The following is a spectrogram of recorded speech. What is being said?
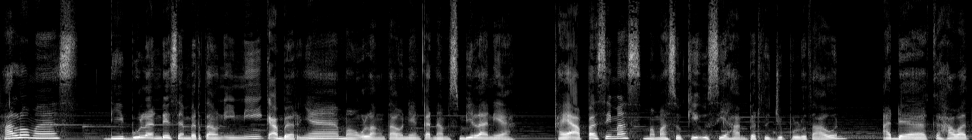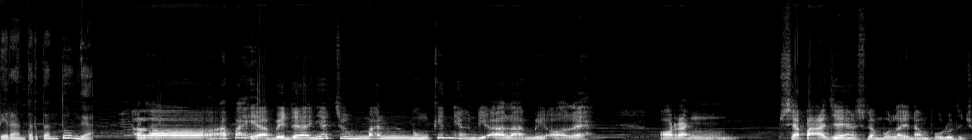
Halo Mas, di bulan Desember tahun ini kabarnya mau ulang tahun yang ke-69 ya. Kayak apa sih mas memasuki usia hampir 70 tahun? Ada kekhawatiran tertentu nggak? Uh, apa ya bedanya cuman mungkin yang dialami oleh orang siapa aja yang sudah mulai 60 70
